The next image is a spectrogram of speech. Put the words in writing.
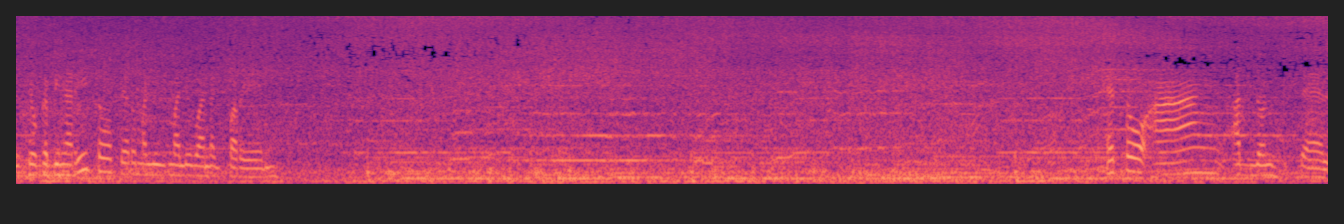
Medyo gabi na rito pero mali maliwanag pa rin. Ito ang Adlon Hotel.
